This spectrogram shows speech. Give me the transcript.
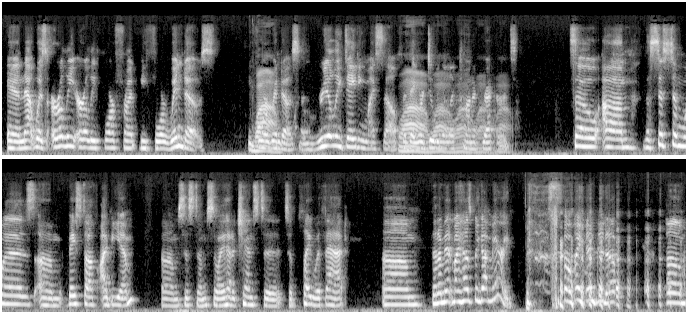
And that was early, early forefront before Windows. Before Wow. Windows, I'm really dating myself. and they were doing wow, electronic wow, wow, records. So um, the system was um, based off IBM um, system. So I had a chance to to play with that. Um, then I met my husband, got married. so I ended up um,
